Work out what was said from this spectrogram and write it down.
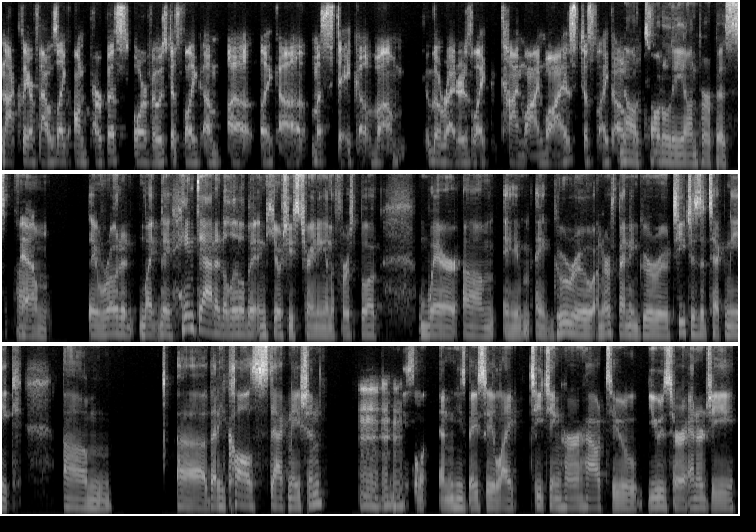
not clear if that was like on purpose or if it was just like um uh like a mistake of um the writers like timeline wise, just like oh no, totally on purpose. Yeah. Um, they wrote it like they hint at it a little bit in Kyoshi's training in the first book, where um, a a guru, an earthbending guru, teaches a technique um, uh, that he calls stagnation. Mm-hmm. He's, and he's basically like teaching her how to use her energy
